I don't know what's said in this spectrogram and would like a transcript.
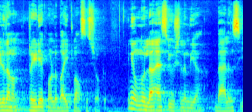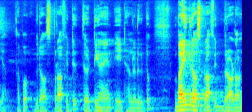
എഴുതണം. ട്രേഡിംഗ് അക്കൗണ്ടിൽ ബൈ ക്ലോസിംഗ് സ്റ്റോക്ക് ഇനി ഒന്നുമില്ല. ആസ് യൂഷ്വൽ എന്ത് ചെയ്യുക ബാലൻസ് ചെയ്യുക അപ്പോൾ gross profit thirty nine eight hundred കിട്ടും. By gross profit brought on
